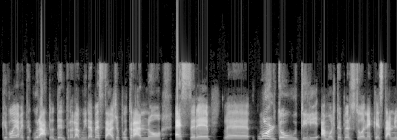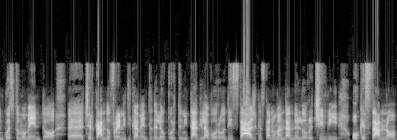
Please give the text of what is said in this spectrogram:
che voi avete curato dentro la guida Bestage potranno essere eh, molto utili a molte persone che stanno in questo momento eh, cercando freneticamente delle opportunità di lavoro o di stage, che stanno mandando il loro CV o che stanno,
